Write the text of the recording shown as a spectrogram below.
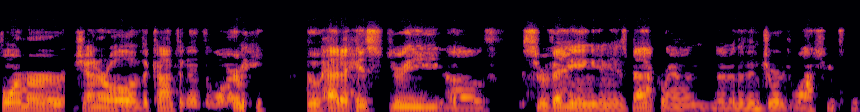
former general of the Continental Army who had a history of surveying in his background, none other than George Washington.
